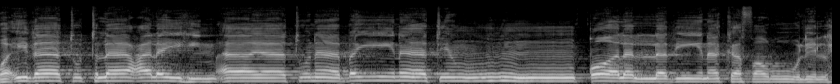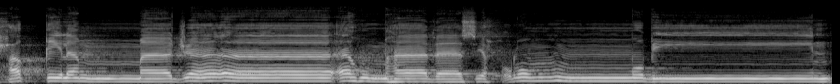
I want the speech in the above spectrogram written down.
واذا تتلى عليهم اياتنا بينات قال الذين كفروا للحق لما جاءهم هذا سحر مبين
